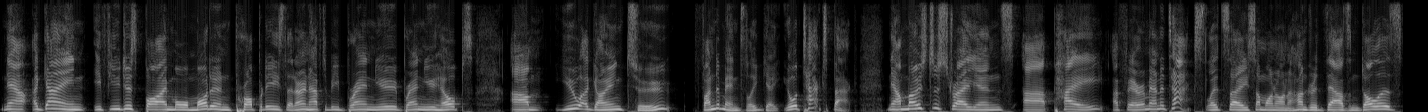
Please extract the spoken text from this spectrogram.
Now, again, if you just buy more modern properties, they don't have to be brand new, brand new helps. Um, you are going to fundamentally get your tax back. Now, most Australians uh, pay a fair amount of tax. Let's say someone on $100,000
